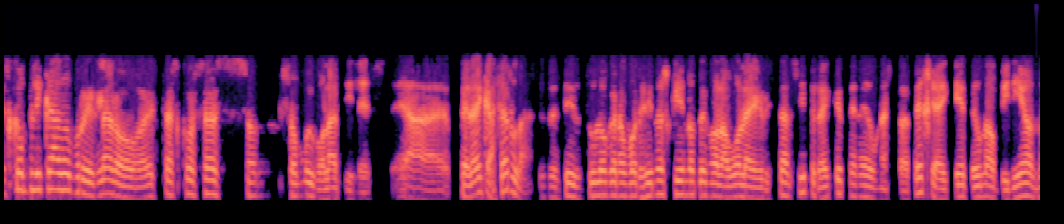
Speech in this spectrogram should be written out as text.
es complicado porque claro estas cosas son son muy volátiles eh, pero hay que hacerlas es decir tú lo que no puedes decir no es que yo no tengo la bola de cristal sí pero hay que tener una estrategia hay que tener una opinión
